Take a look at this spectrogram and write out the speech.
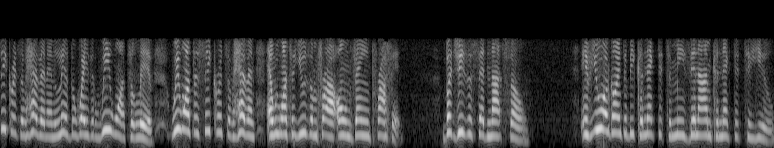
secrets of heaven and live the way that we want to live. We want the secrets of heaven and we want to use them for our own vain profit. But Jesus said, Not so. If you are going to be connected to me, then I'm connected to you.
